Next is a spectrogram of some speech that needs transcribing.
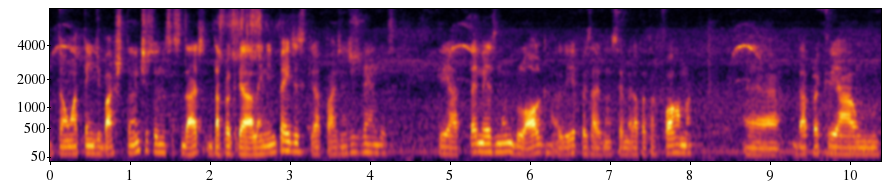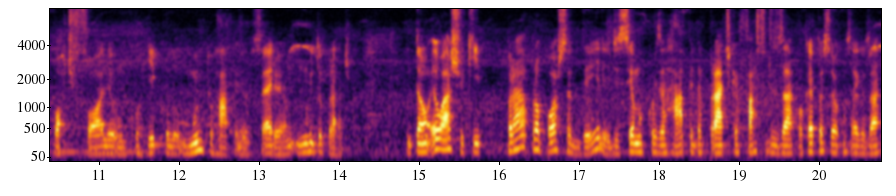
então atende bastante suas necessidades, dá para criar landing pages, criar páginas de vendas, criar até mesmo um blog ali, apesar de não ser a melhor plataforma. É, dá para criar um portfólio, um currículo muito rápido, sério, é muito prático. Então eu acho que para a proposta dele de ser uma coisa rápida, prática, fácil de usar, qualquer pessoa consegue usar,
